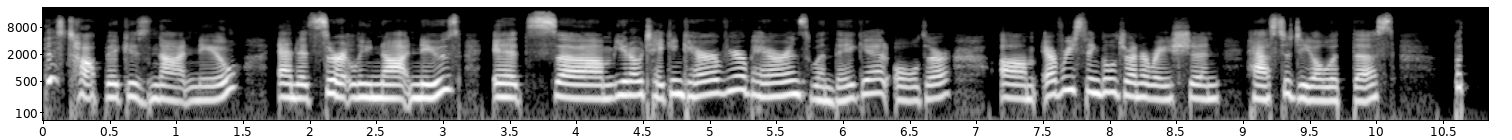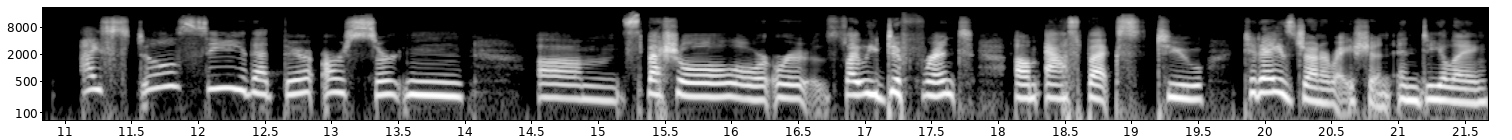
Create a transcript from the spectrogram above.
this topic is not new, and it's certainly not news. It's, um, you know, taking care of your parents when they get older. Um, every single generation has to deal with this. I still see that there are certain um, special or, or slightly different um, aspects to today's generation in dealing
